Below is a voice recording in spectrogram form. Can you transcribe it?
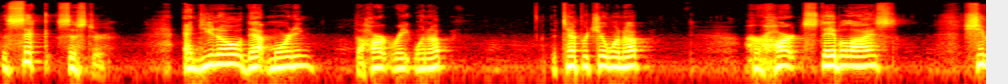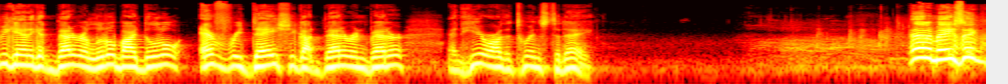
the sick sister. And do you know that morning the heart rate went up? The temperature went up. Her heart stabilized. She began to get better a little by little. Every day she got better and better. And here are the twins today. Isn't that amazing?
